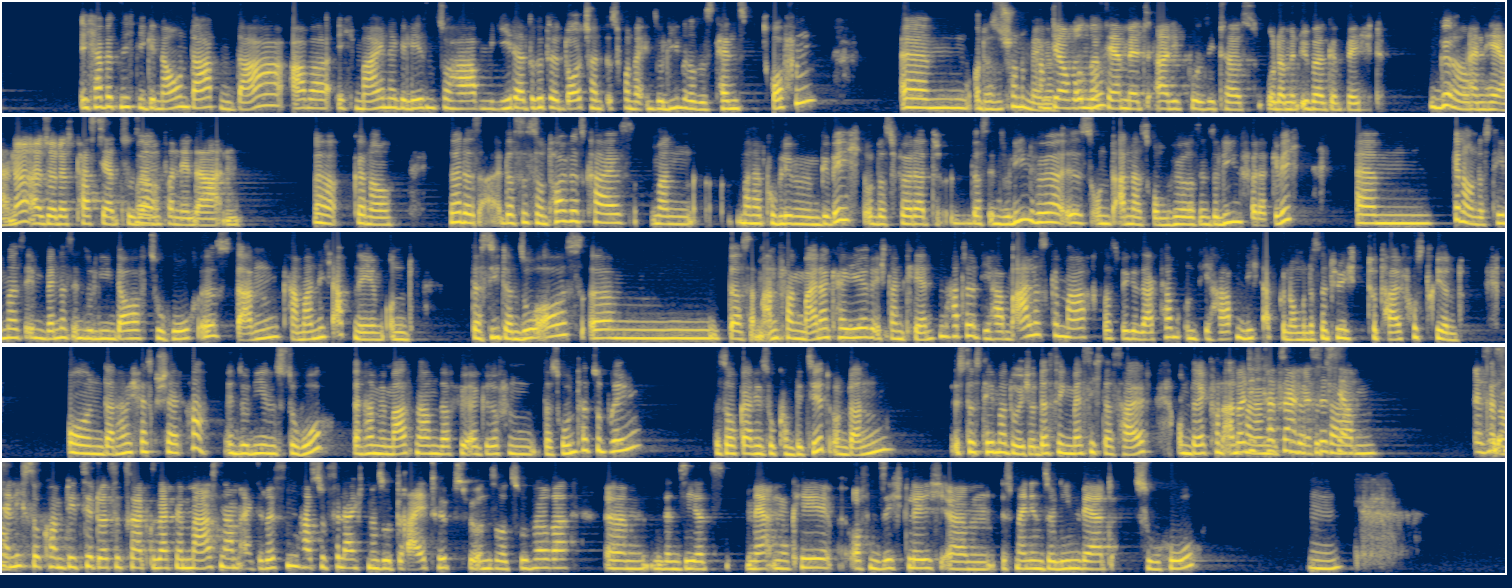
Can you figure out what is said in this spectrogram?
ich habe jetzt nicht die genauen Daten da, aber ich meine gelesen zu haben, jeder Dritte in Deutschland ist von der Insulinresistenz betroffen. Ähm, und das ist schon eine Menge. Kommt ja auch ne? ungefähr mit Adipositas oder mit Übergewicht genau. einher. Ne? Also das passt ja zusammen Ja. von den Daten. Ja, genau. Ne, das, das ist so ein Teufelskreis. Man, man hat Probleme mit dem Gewicht und das fördert, dass Insulin höher ist und andersrum, höheres Insulin fördert Gewicht. Ähm, genau, und das Thema ist eben, wenn das Insulin dauerhaft zu hoch ist, dann kann man nicht abnehmen. Und das sieht dann so aus, ähm, dass am Anfang meiner Karriere ich dann Klienten hatte, die haben alles gemacht, was wir gesagt haben, und die haben nicht abgenommen. Und das ist natürlich total frustrierend. Und dann habe ich festgestellt, ha, Insulin ist zu hoch. Dann haben wir Maßnahmen dafür ergriffen, das runterzubringen. Das ist auch gar nicht so kompliziert. Und dann ist das Thema durch. Und deswegen messe ich das halt, um direkt von Anfang Wollte ich an sagen, dafür ist zu ja- haben. Es Genau. ist ja nicht so kompliziert. Du hast jetzt gerade gesagt, eine Maßnahmen ergriffen. Hast du vielleicht mal so drei Tipps für unsere Zuhörer, ähm, wenn sie jetzt merken, okay, offensichtlich ähm, ist mein Insulinwert zu hoch? Mhm.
